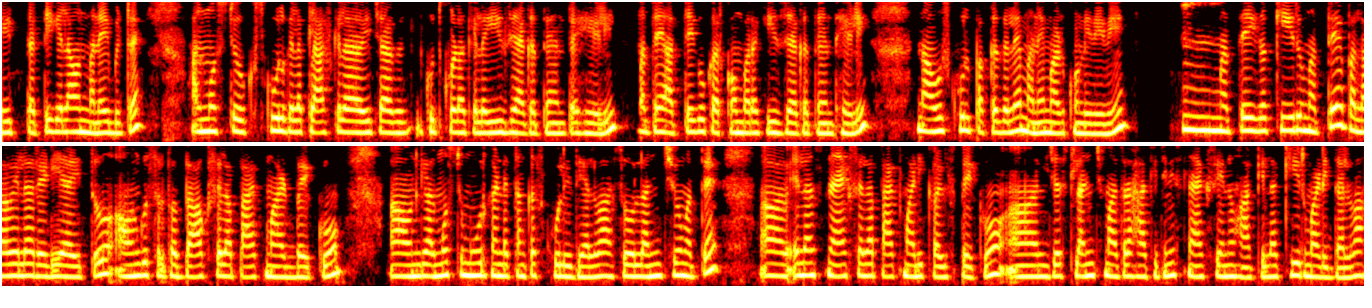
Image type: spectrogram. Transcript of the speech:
ಏಯ್ಟ್ ತರ್ಟಿಗೆಲ್ಲ ಅವ್ನು ಮನೆಗೆ ಬಿಟ್ಟರೆ ಆಲ್ಮೋಸ್ಟ್ ಸ್ಕೂಲ್ಗೆಲ್ಲ ಕ್ಲಾಸ್ಗೆಲ್ಲ ರೀಚ್ ಆಗ ಕೂತ್ಕೊಳ್ಳೋಕ್ಕೆಲ್ಲ ಈಸಿ ಆಗುತ್ತೆ ಅಂತ ಹೇಳಿ, ಮತ್ತು ಅತ್ತೆಗೂ ಕರ್ಕೊಂಬರೋಕ್ಕೆ ಈಸಿ ಆಗುತ್ತೆ ಅಂತ ಹೇಳಿ ನಾವು ಸ್ಕೂಲ್ ಪಕ್ಕದಲ್ಲೇ ಮನೆ ಮಾಡ್ಕೊಂಡಿದ್ದೀವಿ ಮತ್ತೆ ಈಗ ಖೀರು ಮತ್ತು ಪಲಾವ್ ಎಲ್ಲ ರೆಡಿ ಆಯಿತು. ಅವನಿಗೂ ಸ್ವಲ್ಪ ಬಾಕ್ಸ್ ಎಲ್ಲ ಪ್ಯಾಕ್ ಮಾಡಬೇಕು. ಅವನಿಗೆ ಆಲ್ಮೋಸ್ಟ್ ಮೂರು ಗಂಟೆ ತನಕ ಸ್ಕೂಲ್ ಇದೆಯಲ್ವಾ? ಸೊ ಲಂಚು ಮತ್ತು ಎಲ್ಲ ಸ್ನ್ಯಾಕ್ಸ್ ಎಲ್ಲ ಪ್ಯಾಕ್ ಮಾಡಿ ಕಳಿಸ್ಬೇಕು. ಜಸ್ಟ್ ಲಂಚ್ ಮಾತ್ರ ಹಾಕಿದ್ದೀನಿ. ಸ್ನ್ಯಾಕ್ಸ್ ಏನೂ ಹಾಕಿಲ್ಲ. ಖೀರ್ ಮಾಡಿದ್ದಲ್ವಾ?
